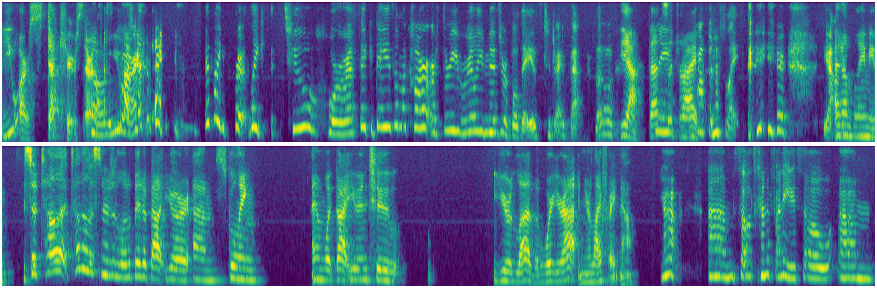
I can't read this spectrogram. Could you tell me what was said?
You are stuck here, Sarah. No, you are. it's like like two horrific days in the car or three really miserable days to drive back. So yeah, that's a drive. Hop in a flight. yeah, I don't blame you. So tell tell the listeners a little bit about your um, schooling and what got you into your love of where you're at in your life right now. Yeah. Um, so it's kind of funny. So um,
